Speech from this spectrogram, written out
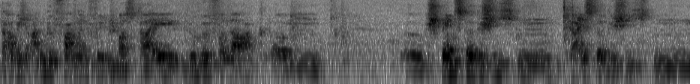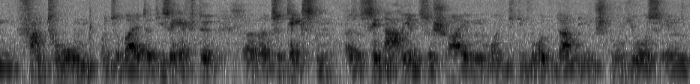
da habe ich angefangen für den Bastei Lübbe Verlag ähm, äh, Gespenstergeschichten, Geistergeschichten, Phantom und so weiter, diese Hefte äh, zu texten, also Szenarien zu schreiben und die wurden dann in Studios in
